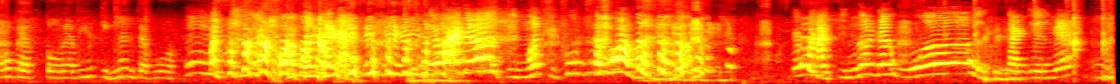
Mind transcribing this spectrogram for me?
เอาแบบโตแบบนี้กินเงินแต่ปูอืมมันกินเงินพ่อเหมือนกันเดี๋ยวมาเด้อกินหมดสิทุกซะพ่อเหมือนจะมาหากินเงินเด้อหัวกันเองเด้ออืม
